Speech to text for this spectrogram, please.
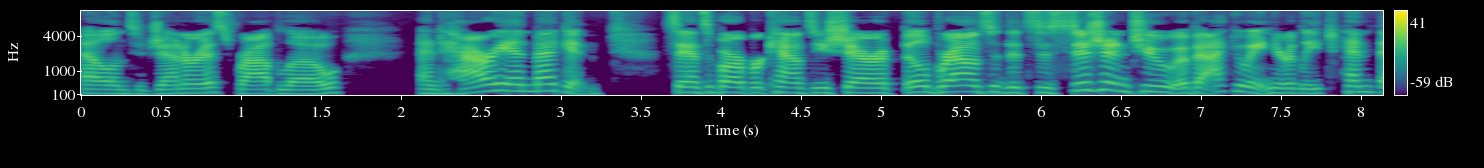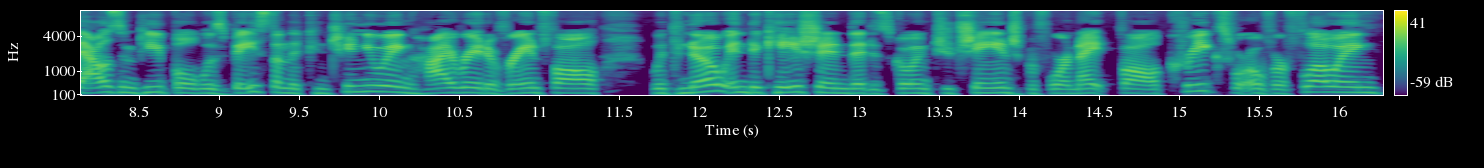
Ellen DeGeneres, Rob Lowe, and Harry and Meghan. Santa Barbara County Sheriff Bill Brown said that the decision to evacuate nearly 10,000 people was based on the continuing high rate of rainfall, with no indication that it's going to change before nightfall. Creeks were overflowing.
